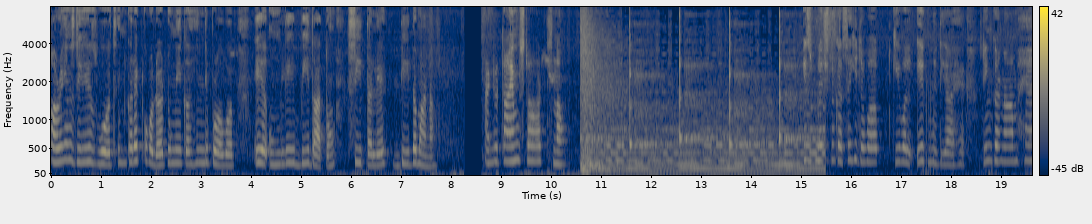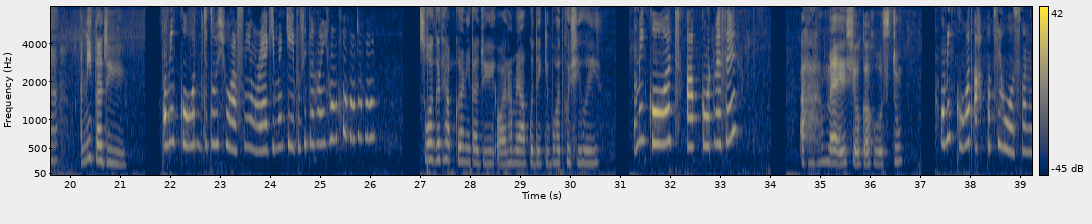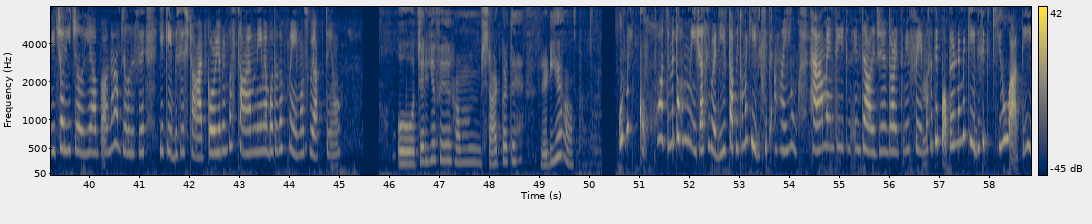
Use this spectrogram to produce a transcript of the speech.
Arrange these words in correct order to make a Hindi proverb. A. उंगली B. दांतों C. तले D. दबाना And your time starts now. इस प्रश्न का सही जवाब केवल एक ने दिया है जिनका नाम है अनीता जी। my god, मुझे तो विश्वास नहीं हो रहा है कि मैं केबीसी पे आई हूँ। स्वागत है आपका अनीता जी और हमें आपको देख के बहुत खुशी हुई। कौन? मैं इस शो का होस्ट हूँ। my god, आप कब से होस्ट बन गई। चलिए चलिए अब ना आप जल्दी से ये केबीसी स्टार्ट करो। या मेरे पास टाइम नहीं मैं बहुत ज़्यादा फ़ेमस व्यक्ति हूँ। ओ चलिए फिर हम स्टार्ट करते हैं। रेडी है आप? Oh तो हमेशा से रेडी थी तभी तो मैं केबीसी पे आई हूँ। हाँ मैं इतनी इंटेलिजेंट और इतनी फ़ेमस इतनी पॉपुलर मैं केबीसी पे क्यों आती?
